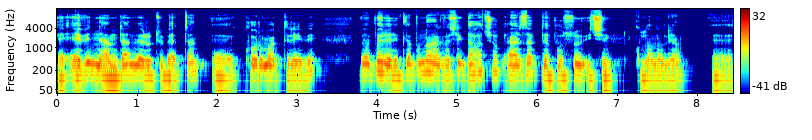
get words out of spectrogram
e, evi nemden ve rutubetten e, korumaktır evi. Ve böylelikle bunlar arkadaşlar daha çok erzak deposu için kullanılıyor. E,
